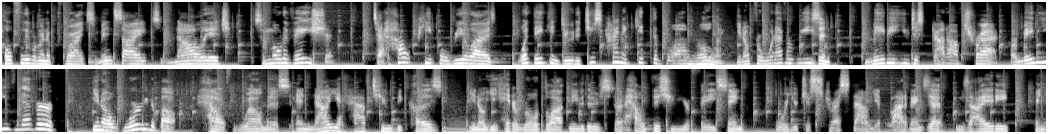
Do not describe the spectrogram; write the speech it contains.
Hopefully, we're going to provide some insight, some knowledge, some motivation to help people realize what they can do to just kind of get the ball rolling. You know, for whatever reason, maybe you just got off track, or maybe you've never, you know, worried about health, wellness, and now you have to because, you know, you hit a roadblock. Maybe there's a health issue you're facing, or you're just stressed out. You have a lot of anxiety, and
